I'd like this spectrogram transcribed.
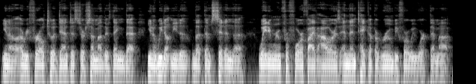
you know a referral to a dentist or some other thing that you know we don't need to let them sit in the waiting room for four or five hours and then take up a room before we work them up?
